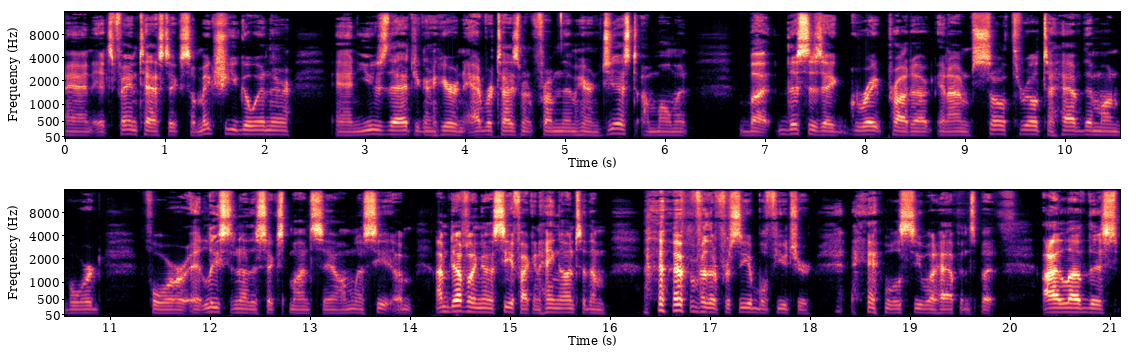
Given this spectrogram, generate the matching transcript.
And it's fantastic. So make sure you go in there and use that. You're going to hear an advertisement from them here in just a moment. But this is a great product and I'm so thrilled to have them on board for at least another six months. You know, I'm going to see. I'm, I'm definitely going to see if I can hang on to them for the foreseeable future, and we'll see what happens. But I love this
